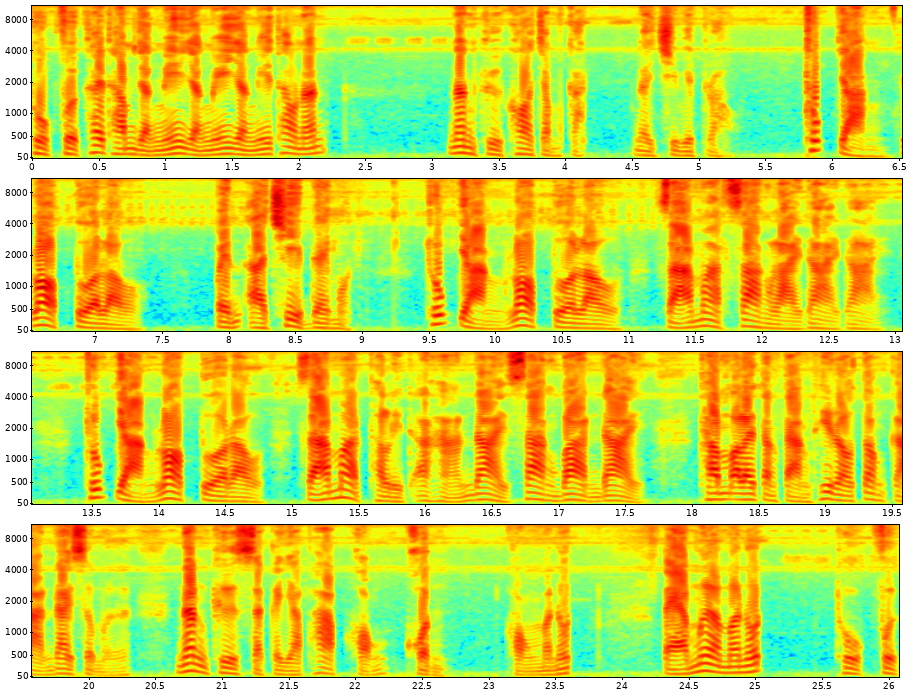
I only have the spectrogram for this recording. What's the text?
ถูกฝึกให้ทำอย่างนี้อย่างนี้อย่างนี้เท่านั้น นั่นคือข้อจำกัดในชีวิตเรา ทุกอย่างรอบตัวเราเป็นอาชีพได้หมด ทุกอย่างรอบตัวเราสามารถสร้างรายได้ได้ ทุกอย่างรอบตัวเราสามารถผลิตอาหารได้สร้างบ้านได้ทำอะไรต่างๆที่เราต้องการได้เสมอ นั่นคือศักยภาพของคนของมนุษย์ แต่เมื่อมนุษย์ถูกฝึก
